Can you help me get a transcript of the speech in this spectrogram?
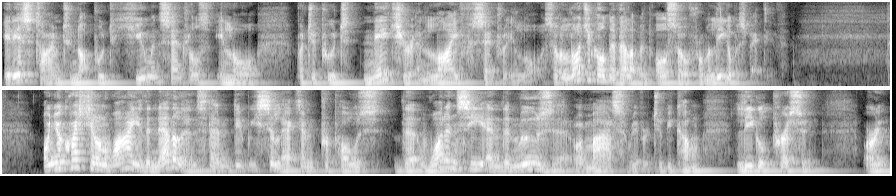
It is time to not put human centrals in law, but to put nature and life central in law. So, a logical development also from a legal perspective. On your question on why in the Netherlands then did we select and propose the Waddenzee and the Meuse or Maas River to become legal person or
